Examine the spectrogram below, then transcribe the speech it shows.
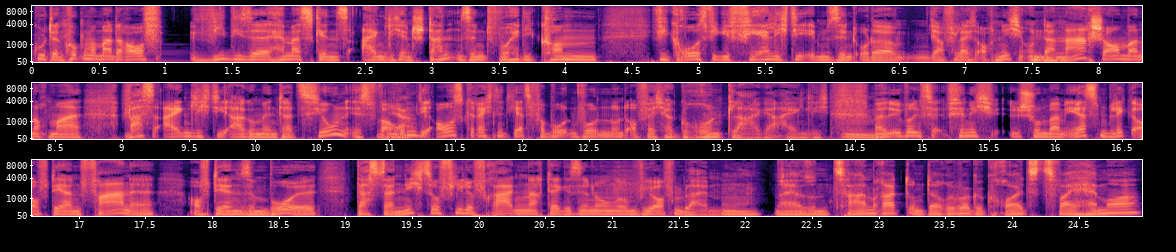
Gut, dann gucken wir mal drauf, wie diese Hammerskins eigentlich entstanden sind, woher die kommen, wie groß, wie gefährlich die eben sind oder ja vielleicht auch nicht. Und mhm. danach schauen wir nochmal, was eigentlich die Argumentation ist, warum ja. die ausgerechnet jetzt verboten wurden und auf welcher Grundlage eigentlich. Mhm. Weil übrigens finde ich schon beim ersten Blick auf deren Fahne, auf deren Symbol, dass da nicht so viele Fragen nach der Gesinnung irgendwie offen bleiben. Mhm. Naja, so ein Zahnrad und darüber gekreuzt zwei Hämmer,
